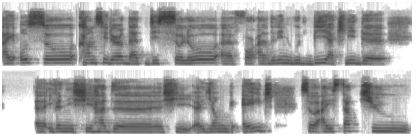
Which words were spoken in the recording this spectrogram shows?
I also consider that this solo uh, for Adeline would be actually the uh, even if she had uh, she a young age so I start to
